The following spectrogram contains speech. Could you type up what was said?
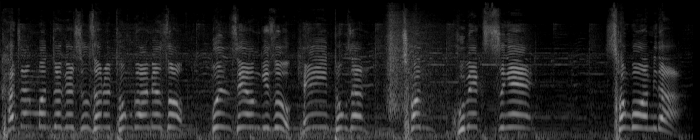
가장 먼저 결승선을 통과하면서 문세영 기수 개인 통산 1900승에 성공합니다.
